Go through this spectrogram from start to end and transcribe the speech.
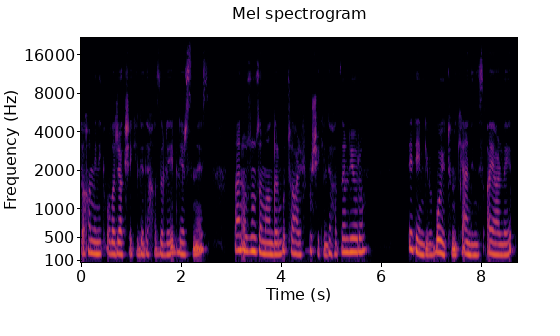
daha minik olacak şekilde de hazırlayabilirsiniz. Ben uzun zamandır bu tarifi bu şekilde hazırlıyorum. Dediğim gibi boyutunu kendiniz ayarlayıp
